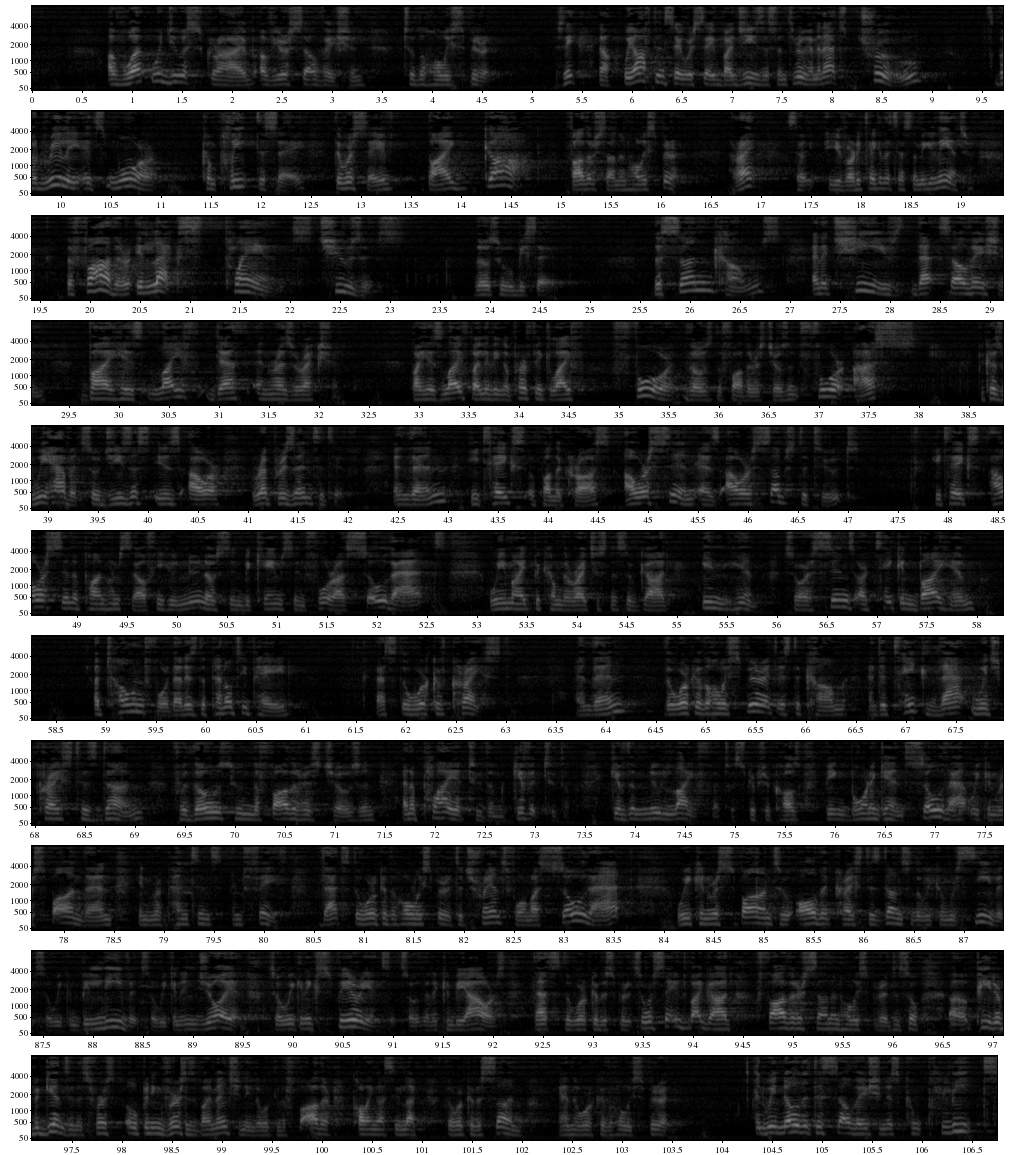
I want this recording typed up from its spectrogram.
Of what would you ascribe of your salvation to the Holy Spirit? You see? Now, we often say we're saved by Jesus and through Him, and that's true, but really it's more complete to say that we're saved by God, Father, Son, and Holy Spirit. All right? So you've already taken the test. Let me give you the answer. The Father elects, plans, chooses those who will be saved. The Son comes and achieves that salvation by his life, death, and resurrection. By his life, by living a perfect life for those the Father has chosen, for us, because we have it. So Jesus is our representative. And then he takes upon the cross our sin as our substitute. He takes our sin upon himself. He who knew no sin became sin for us so that we might become the righteousness of God in him. So our sins are taken by him, atoned for. That is the penalty paid. That's the work of Christ. And then the work of the Holy Spirit is to come and to take that which Christ has done for those whom the Father has chosen and apply it to them, give it to them, give them new life. That's what Scripture calls being born again, so that we can respond then in repentance and faith. That's the work of the Holy Spirit to transform us so that we can respond to all that Christ has done so that we can receive it, so we can believe it, so we can enjoy it, so we can experience it, so that it can be ours. That's the work of the Spirit. So we're saved by God, Father, Son, and Holy Spirit. And so uh, Peter begins in his first opening verses by mentioning the work of the Father, calling us elect, the work of the Son, and the work of the Holy Spirit. And we know that this salvation is complete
